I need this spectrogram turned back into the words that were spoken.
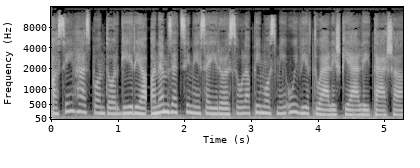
A színház.org írja, a nemzet színészeiről szól a Pimoszmi új virtuális kiállítása.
